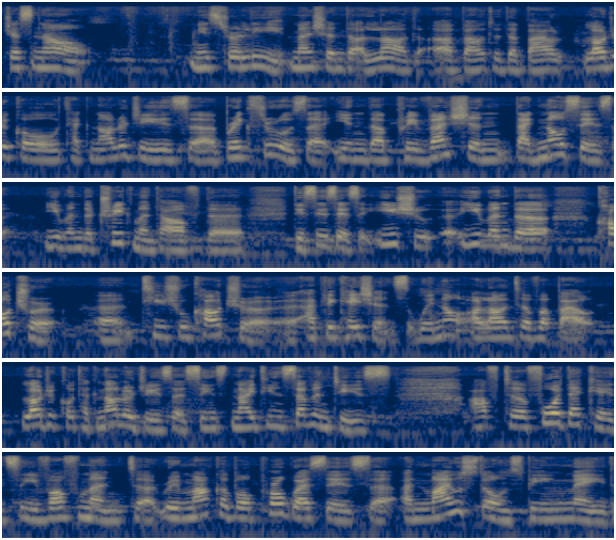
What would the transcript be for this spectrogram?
Just now, Mr. Li mentioned a lot about the biological technologies uh, breakthroughs uh, in the prevention, diagnosis, even the treatment of the diseases, issue, uh, even the culture, uh, tissue culture uh, applications. We know a lot of about biological technologies since 1970s. After four decades involvement, remarkable progresses and milestones being made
